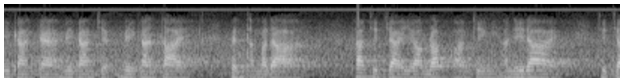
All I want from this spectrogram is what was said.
มีการแก่ มีการเจ็บ มีการตาย เป็นธรรมดา ถ้าจิตใจยอมรับความจริงอันนี้ได้ จิตใจ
